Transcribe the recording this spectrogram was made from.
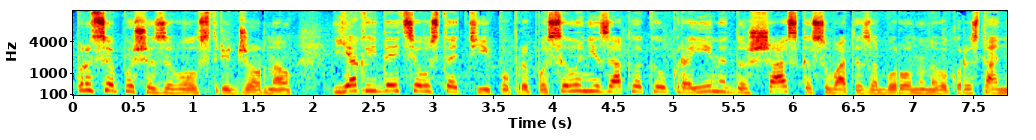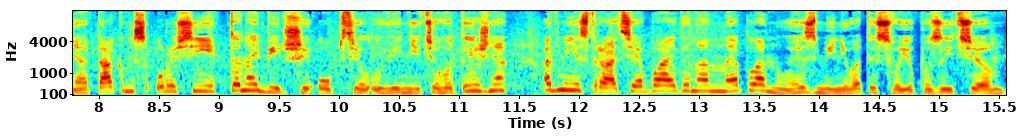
Про це пише The Wall Street Journal. Як йдеться у статті, попри посилені заклики України до США скасувати заборону на використання Атакмс у Росії та найбільший обстріл у війні цього тижня, адміністрація Байдена не планує змінювати свою позицію.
